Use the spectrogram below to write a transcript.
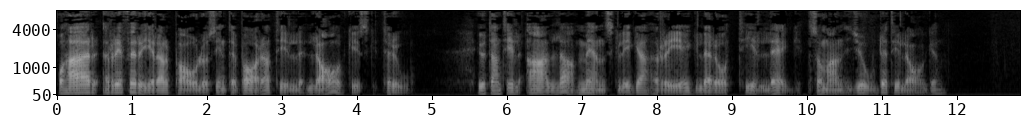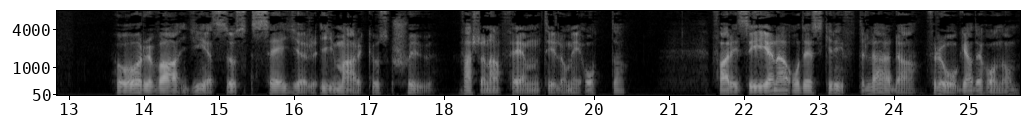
Och här refererar Paulus inte bara till lagisk tro utan till alla mänskliga regler och tillägg som man gjorde till lagen. Hör vad Jesus säger i Markus 7, verserna 5 till och med 8. Fariseerna och de skriftlärda frågade honom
